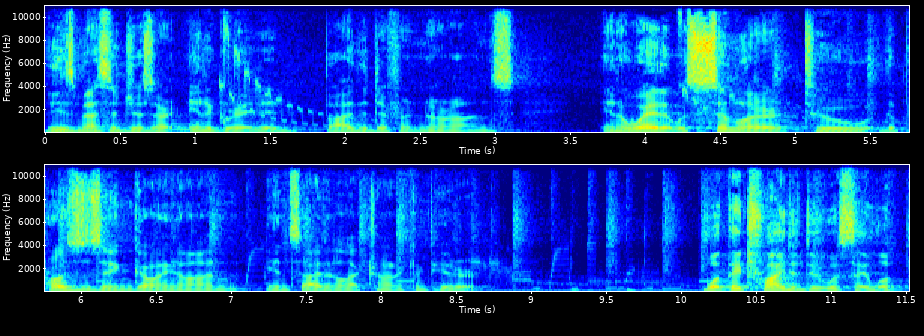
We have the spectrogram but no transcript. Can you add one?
these messages are integrated by the different neurons in a way that was similar to the processing going on inside an electronic computer. What they tried to do was say, look,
